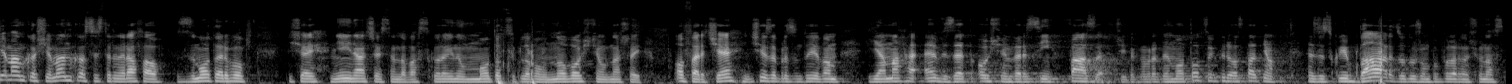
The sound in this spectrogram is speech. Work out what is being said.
Siemanko, siemanko, z tej strony Rafał z MotorW. Dzisiaj nie inaczej jestem dla Was z kolejną motocyklową nowością w naszej ofercie. Dzisiaj zaprezentuję Wam Yamaha FZ8 wersji Fazer, czyli tak naprawdę motocykl, który ostatnio zyskuje bardzo dużą popularność u nas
